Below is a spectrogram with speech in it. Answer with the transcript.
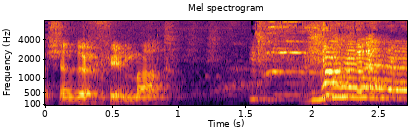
Jag kände filmat.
